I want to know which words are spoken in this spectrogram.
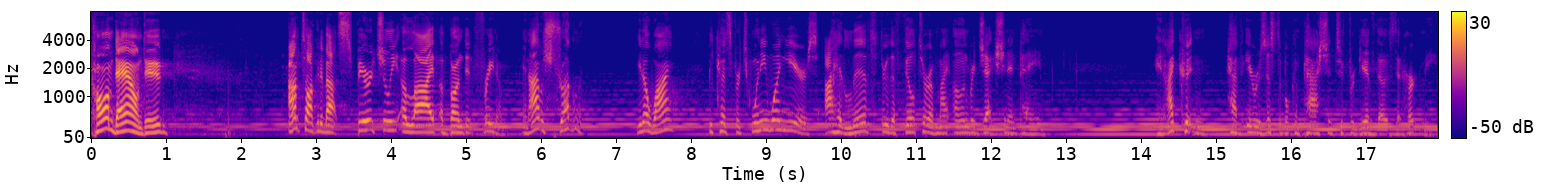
Calm down, dude. I'm talking about spiritually alive, abundant freedom. And I was struggling. You know why? Because for 21 years, I had lived through the filter of my own rejection and pain. And I couldn't have irresistible compassion to forgive those that hurt me.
